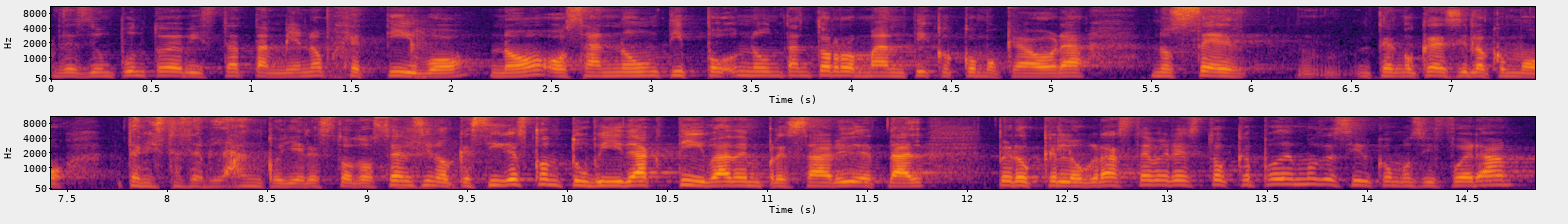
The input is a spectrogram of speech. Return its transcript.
desde un punto de vista también objetivo, ¿no? O sea, no un tipo, no un tanto romántico como que ahora, no sé, tengo que decirlo como te vistes de blanco y eres todo zen, sino que sigues con tu vida activa de empresario y de tal, pero que lograste ver esto, ¿qué podemos decir? Como si fuera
